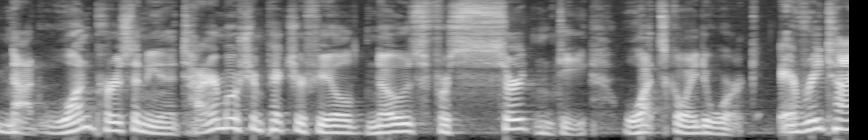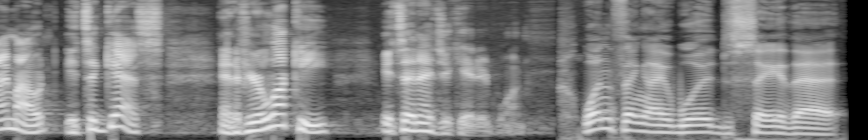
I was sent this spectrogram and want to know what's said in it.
Not one person in the entire motion picture field knows for certainty what's going to work. Every time out, it's a guess. And if you're lucky, it's an educated one. One thing I would say that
